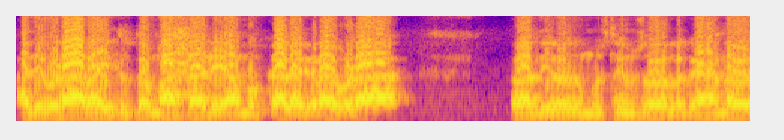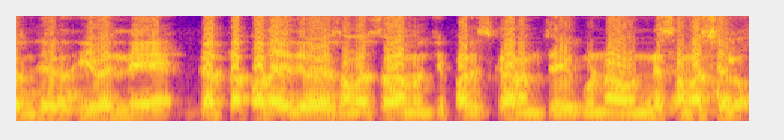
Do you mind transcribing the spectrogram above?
అది కూడా రైతుతో మాట్లాడి ఆ ముక్కాలు ఎకరా కూడా తర్వాత ఈరోజు ముస్లిం సోదరులకు హ్యాండ్ ఓవర్ చేయడం. ఇవన్నీ గత పదహైదు ఇరవై సంవత్సరాల నుంచి పరిష్కారం చేయకుండా ఉన్న సమస్యలు.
